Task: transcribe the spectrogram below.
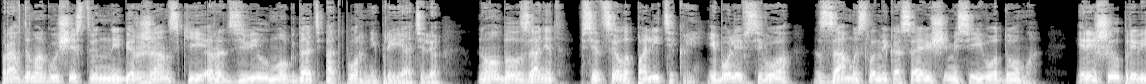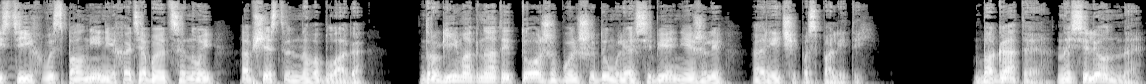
Правда, могущественный бержанский Радзивилл мог дать отпор неприятелю, но он был занят всецело политикой и более всего замыслами, касающимися его дома, и решил привести их в исполнение хотя бы ценой общественного блага. Другие магнаты тоже больше думали о себе, нежели о Речи Посполитой. Богатая, населенная,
